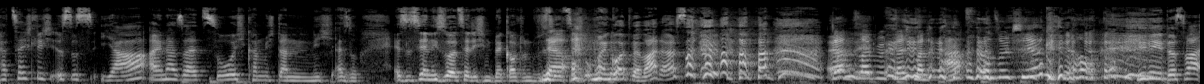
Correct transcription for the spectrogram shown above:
tatsächlich ist es ja einerseits so, ich kann mich dann nicht, also es ist ja nicht so, als hätte ich einen Blackout und wüsste ja. jetzt nicht, oh mein Gott, wer war das? dann sollten wir vielleicht mal einen Arzt konsultieren. genau. Nee, nee, das war,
